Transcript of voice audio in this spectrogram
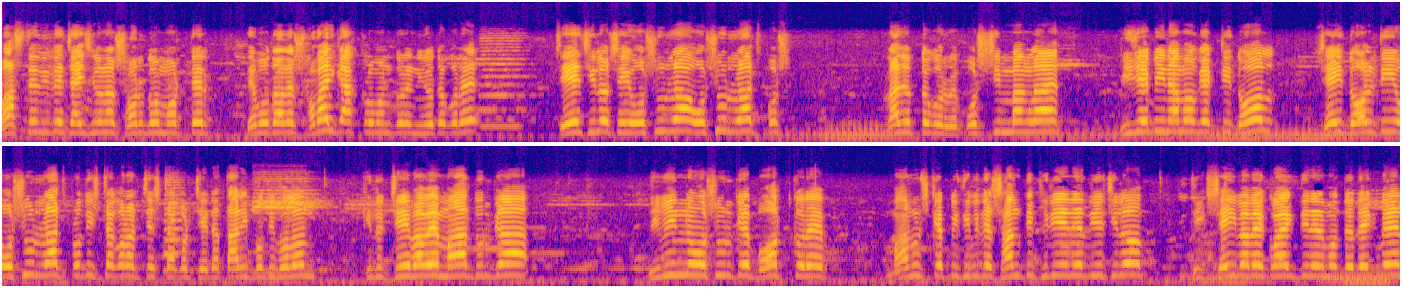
বাঁচতে দিতে চাইছিল না, স্বর্গ, মর্তের দেবতাদের সবাইকে আক্রমণ করে নিহত করে চেয়েছিল সেই অসুররা অসুর রাজ রাজত্ব করবে। পশ্চিমবাংলায় বিজেপি নামক একটি দল সেই দলটি অসুর রাজ প্রতিষ্ঠা করার চেষ্টা করছে, এটা তারই প্রতিফলন। কিন্তু যেভাবে মা দুর্গা বিভিন্ন অসুরকে বধ করে মানুষকে পৃথিবীতে শান্তি ফিরিয়ে এনে দিয়েছিল, ঠিক সেইভাবে কয়েকদিনের মধ্যে দেখবেন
